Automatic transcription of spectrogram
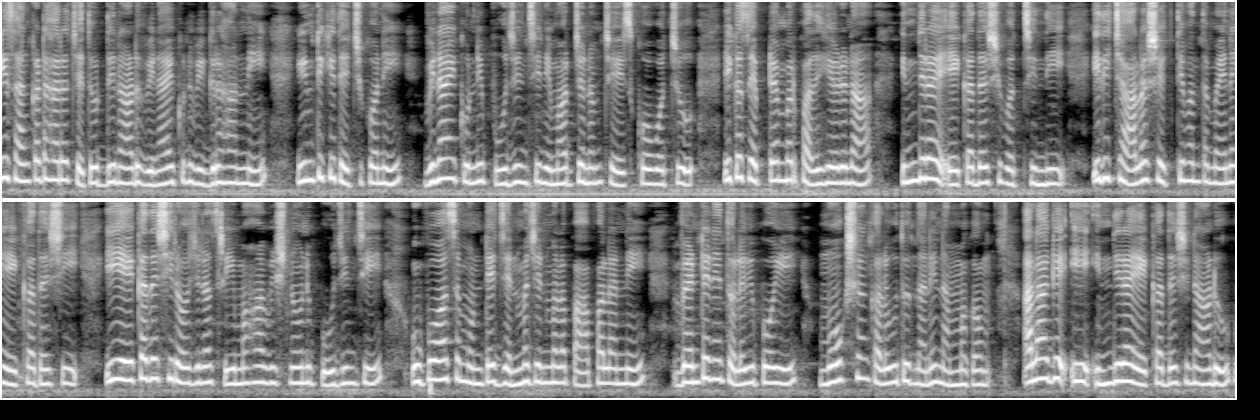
ఈ సంకటహర చతుర్థి నాడు వినాయకుని విగ్రహాన్ని ఇంటికి తెచ్చుకొని వినాయకుణ్ణి పూజించి నిమజ్జనం చేసుకోవచ్చు. ఇక సెప్టెంబర్ పదిహేడున ఇందిర ఏకాదశి వచ్చింది. ఇది చాలా శక్తివంతమైన ఏకాదశి. ఈ ఏకాదశి రోజున శ్రీ మహావిష్ణువుని పూజించి ఉపవాసం ఉంటే జన్మజన్మల పాపాలన్నీ వెంటనే తొలగిపోయి మోక్షం కలుగుతుందని నమ్మకం. అలాగే ఈ ఇందిర ఏకాదశి నాడు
